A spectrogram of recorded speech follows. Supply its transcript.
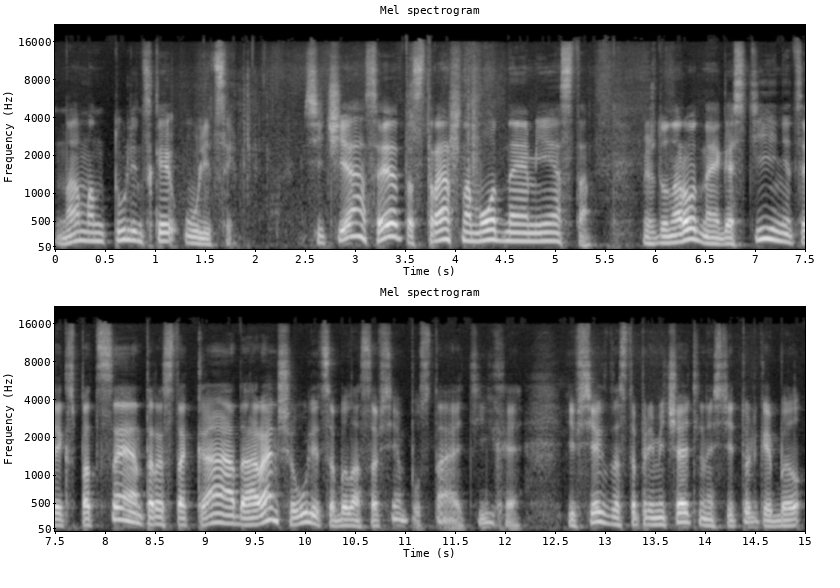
на Мантулинской улице. Сейчас это страшно модное место — Международная гостиница, экспоцентр, эстакада, а раньше улица была совсем пустая, тихая, и всех достопримечательностей только и, был,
